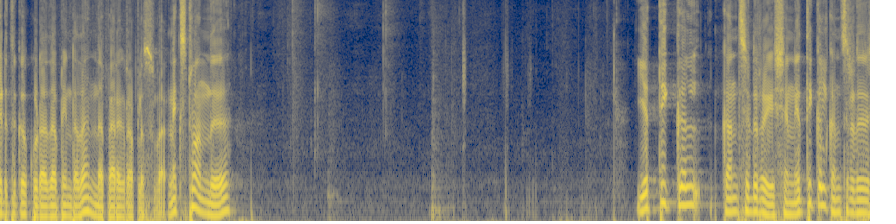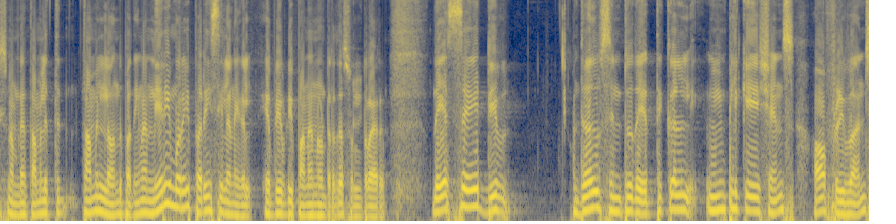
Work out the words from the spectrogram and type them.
எடுத்துக்கக்கூடாது அப்படின்றத இந்த பேராகிராஃபில் சொல்கிறார் நெக்ஸ்ட் வந்து எத்திக்கல் கன்சிடரேஷன் எத்திக்கல் கன்சிடரேஷன் அப்படின்னா தமிழ் தமிழில் வந்து பார்த்திங்கன்னா நெறிமுறை பரிசீலனைகள் எப்படி எப்படி பண்ணணுன்றத சொல்கிறாரு த எஸ்ஏ டிவ் delves into the ethical implications of revenge,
